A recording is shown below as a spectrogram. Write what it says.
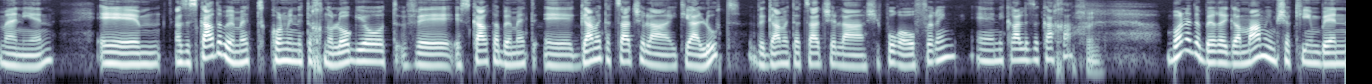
מעניין. אמ, אז הזכרת באמת כל מיני טכנולוגיות, והזכרת באמת אה, גם את הצד של ההתייעלות, וגם את הצד של השיפור האופרינג, אה, נקרא לזה ככה. אכן. בוא נדבר רגע, מה הממשקים בין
